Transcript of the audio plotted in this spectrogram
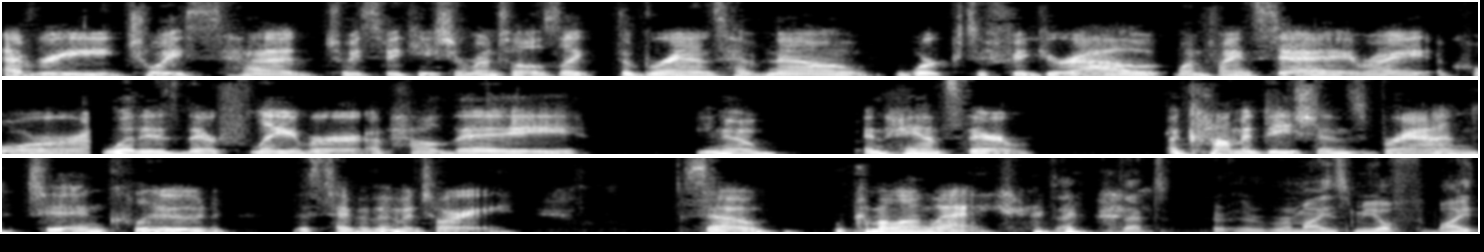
every choice had choice vacation rentals. Like the brands have now worked to figure out onefinestay, right? Accor, what is their flavor of how they, you know, enhance their accommodations brand to include this type of inventory. So come a long way. that, that reminds me of my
